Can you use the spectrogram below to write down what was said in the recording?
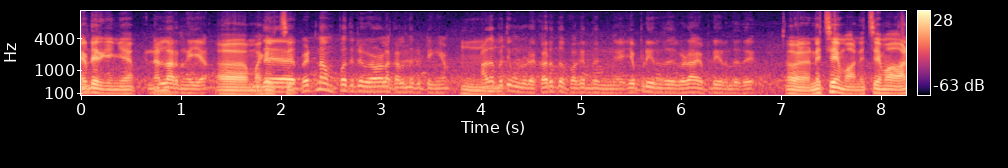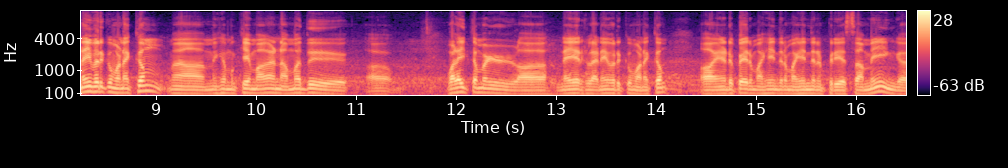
எப்படி இருக்கீங்க? நல்லா இருங்க ஐயா. மகிழ்ச்சி. ஃபிட்னா முப்பத்தெட்டு விழாவில் கலந்துக்கிட்டீங்க. அதை பற்றி உங்களுடைய கருத்தை பகிர்ந்துங்க எப்படி இருந்தது? விழா எப்படி இருந்தது? நிச்சயமா நிச்சயமா. அனைவருக்கும் வணக்கம். மிக முக்கியமாக நமது வலைத்தமிழ் நேயர்கள் அனைவருக்கும் வணக்கம். அஹ், என்னோட பேர் மகேந்திர மகேந்திரன் பிரியசாமி. இங்கே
